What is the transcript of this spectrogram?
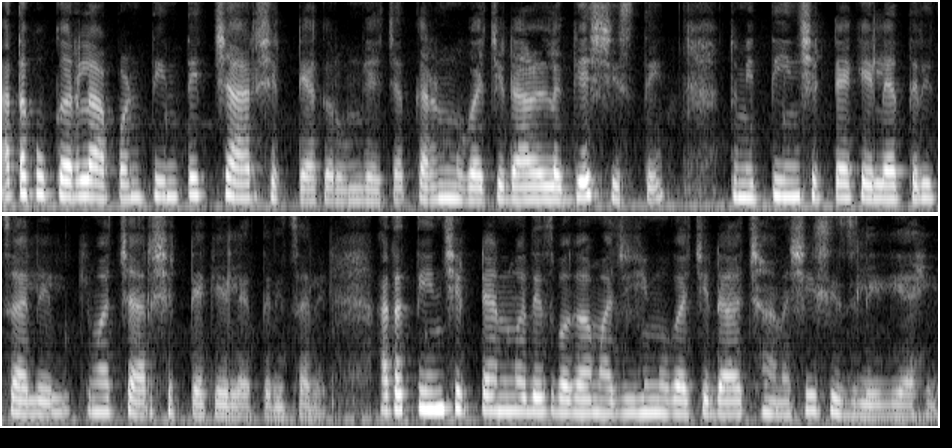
आता कुकरला आपण तीन ते चार शिट्ट्या करून घ्यायच्यात कारण मुगाची डाळ लगेच शिजते. तुम्ही तीन शिट्ट्या केल्या तरी चालेल किंवा चार शिट्ट्या केल्या तरी चालेल. आता तीन शिट्ट्यांमध्येच बघा माझी ही मुगाची डाळ छान अशी शिजलेली आहे.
